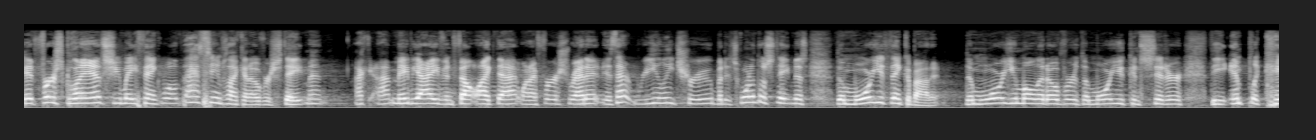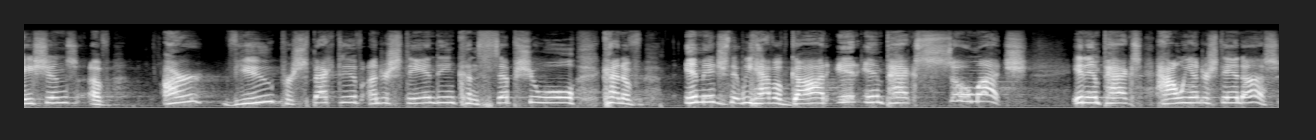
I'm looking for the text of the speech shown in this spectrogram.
at first glance, you may think, well, that seems like an overstatement. I, I, maybe I even felt like that when I first read it. Is that really true? But it's one of those statements, the more you think about it, the more you mull it over, the more you consider the implications of our view, perspective, understanding, conceptual kind of image that we have of God, it impacts so much. It impacts how we understand us,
